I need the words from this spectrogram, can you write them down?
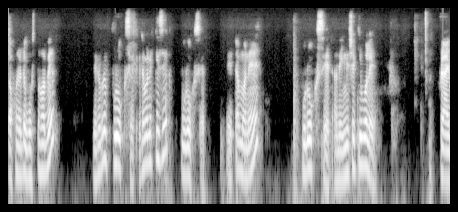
তখন এটা বুঝতে হবে, যেটা মানে পূরক সেট এটা মানে কি সেট পূরক সেট এটা মানে পূরক সেট আর ইংলিশে কি বলে? প্রাইম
